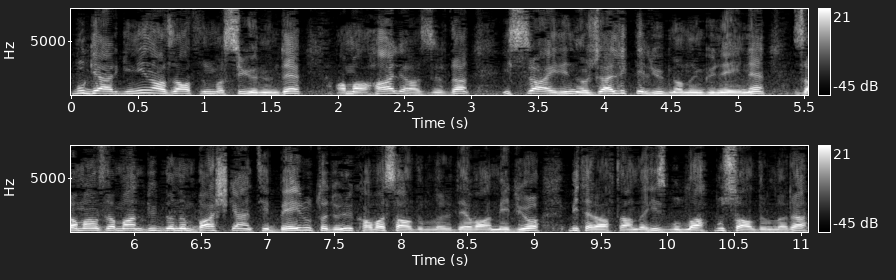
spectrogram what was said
bu gerginliğin azaltılması yönünde ama hali hazırda İsrail'in özellikle Lübnan'ın güneyine zaman zaman Lübnan'ın başkenti Beyrut'a dönük hava saldırıları devam ediyor. Bir taraftan da Hizbullah bu saldırılara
